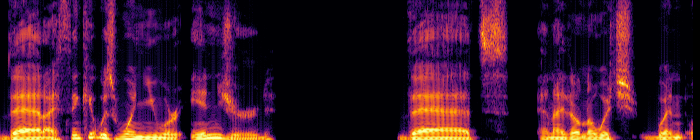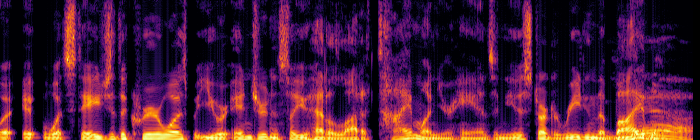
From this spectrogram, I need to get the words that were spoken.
that I think it was when you were injured that and I don't know which when what stage of the career was, but you were injured, and so you had a lot of time on your hands, and you just started reading the Bible. Yeah.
